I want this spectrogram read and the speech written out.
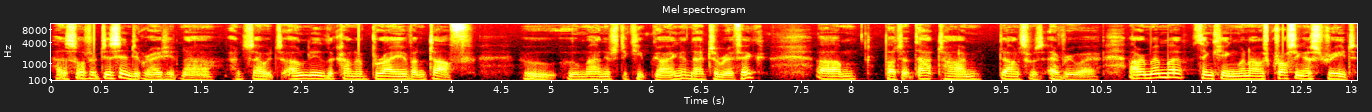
has sort of disintegrated now, and so it's only the kind of brave and tough who who manage to keep going, and they're terrific. Um, but at that time, dance was everywhere. I remember thinking when I was crossing a street,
